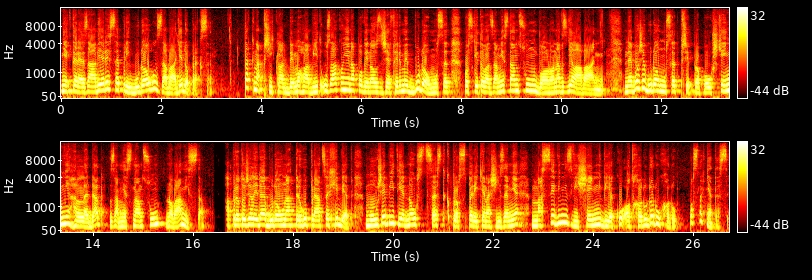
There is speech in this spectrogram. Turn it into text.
Některé závěry se prý budou zavádět do praxe. Tak například by mohla být uzákoněna povinnost, že firmy budou muset poskytovat zaměstnancům volno na vzdělávání, nebo že budou muset při propouštění hledat zaměstnancům nová místa. A protože lidé budou na trhu práce chybět, může být jednou z cest k prosperitě naší země masivní zvýšení věku odchodu do důchodu. Poslechněte si.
